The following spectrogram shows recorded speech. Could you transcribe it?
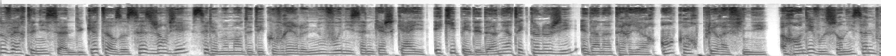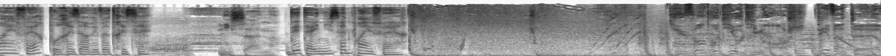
ouvertes Nissan du 14 au 16 janvier, c'est le moment de découvrir le nouveau Nissan Qashqai, équipé des dernières technologies et d'un intérieur encore plus raffiné. Rendez-vous sur nissan.fr pour réserver votre essai. Nissan. Détail nissan.fr. Du vendredi au dimanche, dès 20h,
